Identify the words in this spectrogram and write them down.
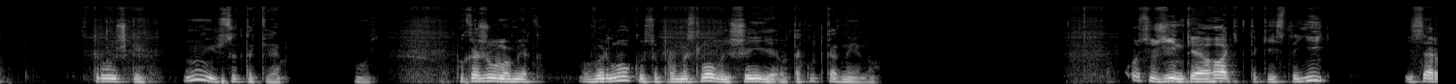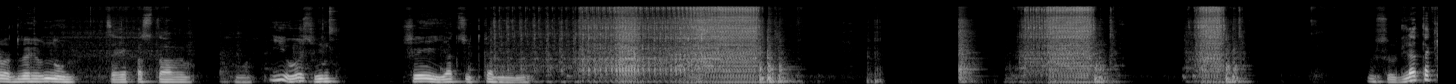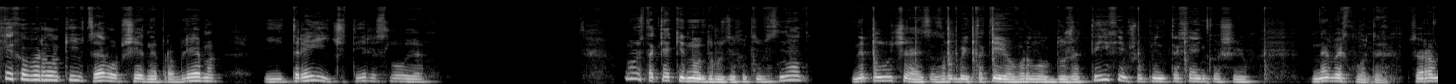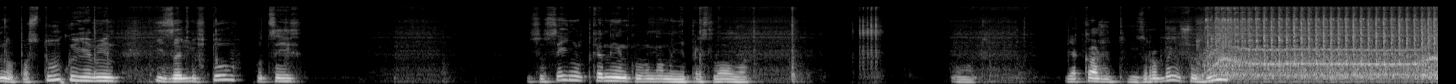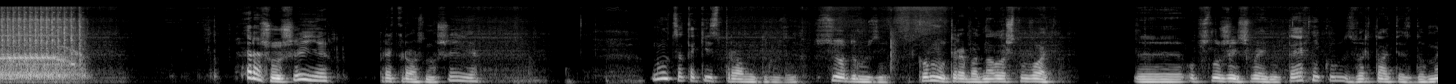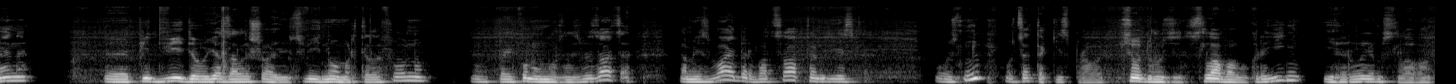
Строчки. Ну і все таке. Ось. Покажу вам, як оверлок ось промисловий шиє отаку тканину. Ось у жінки агатик такий стоїть. І серводвигуном це я поставив. І ось він шиє як цю тканину. Ну для таких оверлоків це взагалі не проблема. І 3, і 4 слоя. Ну, ось таке кіно, друзі, хотів зняти. Не виходить зробити такий оверлок дуже тихим, щоб він тихенько шив. Не виходить. Все одно постукує він і за люфтов оцих. Ось синю тканинку вона мені прислала. От. Як кажуть, зробив, що зміг. Хорошо шиє, прекрасно шиє. Ну, це такі справи, друзі. Все, друзі. Кому треба налаштувати, е, обслужити швейну техніку, звертайтесь до мене. Е, під відео я залишаю свій номер телефону, е, по якому можна зв'язатися. Там є Viber, WhatsApp, там є. Ось, ну, оце такі справи. Все, друзі. Слава Україні і героям слава!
